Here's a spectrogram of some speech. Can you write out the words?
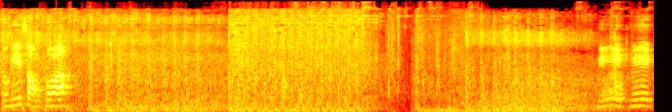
ตรงนี้สองตัวมีอีกมีอีก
